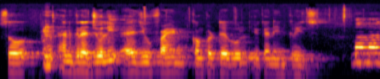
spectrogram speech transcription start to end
So, and gradually, as you find comfortable, you can increase. 慢慢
